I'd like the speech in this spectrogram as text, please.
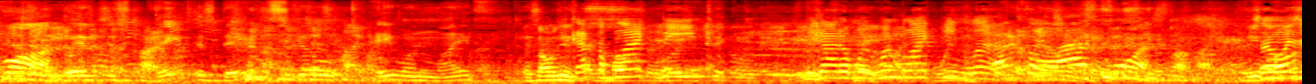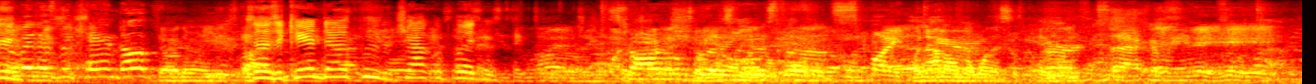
one. Wait, is, Dave, is David still A1 life? as long as We got the black bean. We got only one black bean left. That's the Last one. So is it? is the canned dog. the other one is So is it canned dog food or chocolate pudding? Chocolate pudding is the spike. but not on the one that says Or paper. Zach, I mean, hey, hey, hey.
